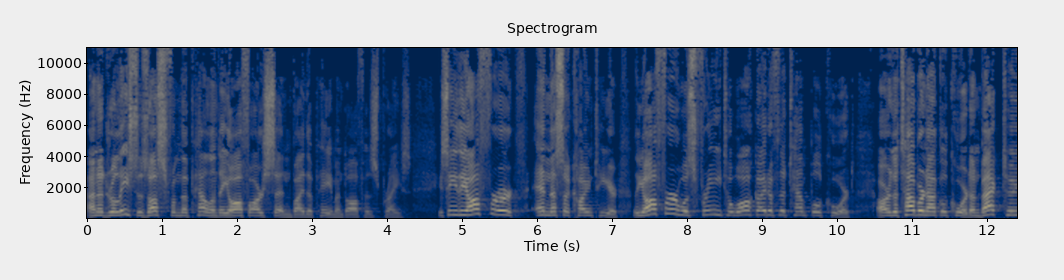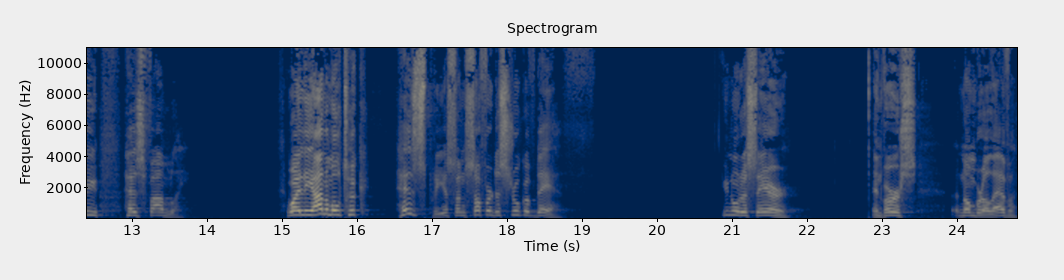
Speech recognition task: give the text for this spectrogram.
And it releases us from the penalty of our sin by the payment of His price. You see, the offerer in this account here, the offerer was free to walk out of the temple court or the tabernacle court and back to his family. While the animal took his place and suffered a stroke of death. You notice there in verse number 11,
